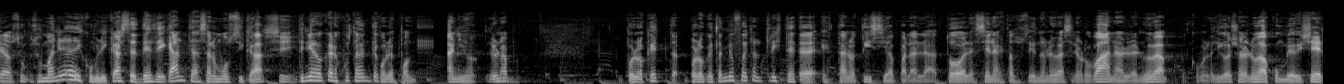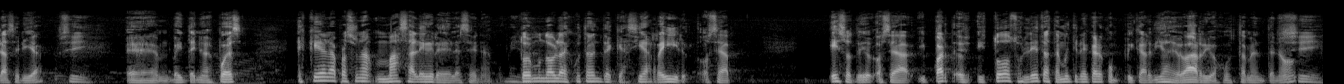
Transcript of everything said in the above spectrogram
claro, su, su manera de comunicarse desde antes de hacer música Sí. tenía que ver justamente con lo espontáneo. Era una- por, lo que, por lo que también fue tan triste esta, esta noticia para la, toda la escena que está sucediendo, la nueva escena urbana, la nueva, como les digo yo, la nueva cumbia villera sería, Sí. eh, 20 años después, es que era la persona más alegre de la escena. Mira. Todo el mundo habla de justamente que hacía reír, o sea, eso, te o sea, y, parte, y todas sus letras también tienen que ver con picardías de barrio, justamente, ¿no? Sí.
